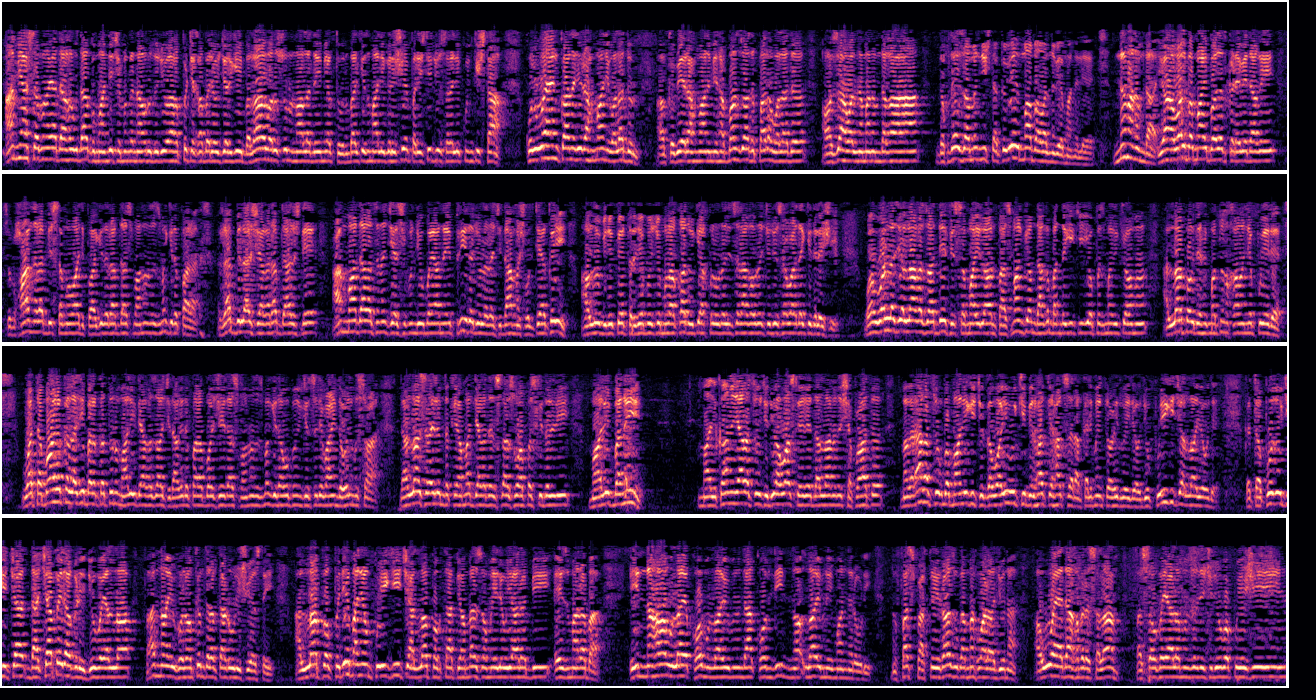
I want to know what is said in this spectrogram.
ام یا سبنا یا دا هغه دا ګمان دي چې موږ ناورو د جوه پټي خبره او جرګي بلا او رسول الله علیه دیم یکتون بلکې زمالي ګل شي پرشتي جو سره لیکون کې شتا قل وان کان لري رحمان ولد او کبیر رحمان مهربان زاد پر ولد او زه ول نه منم دغه د خدای زمن نشته کبیر ما باور نه به منلې نه منم دا یا اول به ما عبادت کړې وې داغه سبحان رب السماوات پاکي د رب د اسمانونو زمکه لپاره رب بلا شغ رب دارش دې اما دا څنګه چې شپون دی بیان یې پری د جوړ رچ دا مشغولتیا کوي او لو بری په ترجمه په چې ملاقات وکړي خپل ورځ سره غوړي چې دې سره وعده کېدل شي او والله جل الله غزا دې په سما اعلان په اسمان کې هم داګه بندگی کیږي او په زمري کې هم الله په دې حکمتونو خوانې پوي دي و تبارک الذی برکتونو مالی دا غزا چې داګه لپاره به شي د اسمانونو زما کې دا و په کې سره باندې ډول مسا د الله سره علم د قیامت دغه د اساس واپس کېدل دي مالک بنئ مالکان یا څوک چې دی आवाज کوي د الله نه شفاعت مگر هغه څوک به مالک چې گواہی وکي بل حق حق سره کلمې توحید ویلې او جو پویږي چې الله یو دی کته پوزو چې چا دا چا پیدا کړی دی وی الله فانا یغلو کوم طرف ته ډول شي استي الله په دې باندې هم پویږي چې الله په تا پیغمبر سره ویلو یا ربي ایز مربا انها اولای قوم لا یمنون دا قوم دی لا یمن ایمان نه وروړي نو فس پاتې رازو کا مخ واړه جونا او وای دا خبره سلام فسوف یعلمون ذل چې دی وبپوي شي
